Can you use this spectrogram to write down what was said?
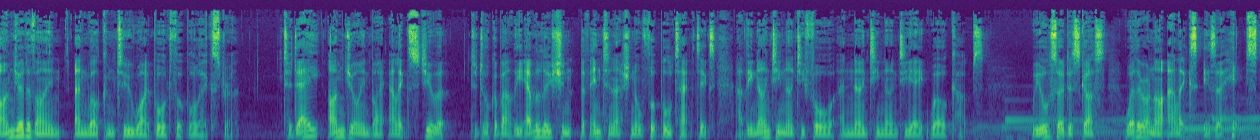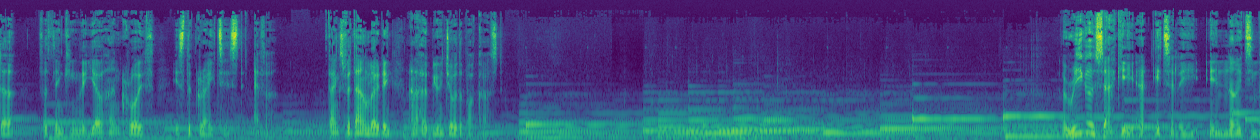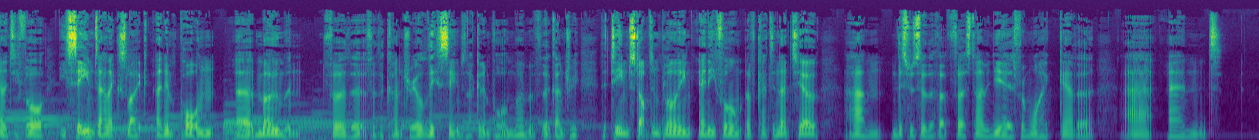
I'm Joe Devine, and welcome to Whiteboard Football Extra. Today, I'm joined by Alex Stewart to talk about the evolution of international football tactics at the 1994 and 1998 World Cups. We also discuss whether or not Alex is a hipster for thinking that Johan Cruyff is the greatest ever. Thanks for downloading, and I hope you enjoy the podcast. Arrigo Sacchi at Italy in 1994. He seems, Alex, like an important uh, moment for the for the country, or this seems like an important moment for the country. The team stopped employing any form of catenaccio. Um, this was for the f- first time in years, from what I gather, uh, and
